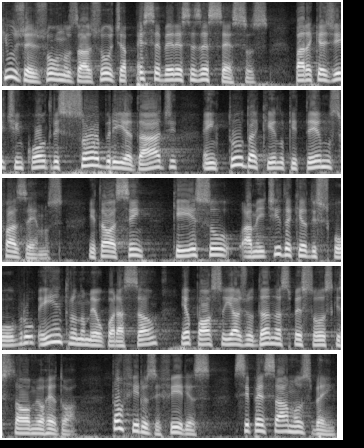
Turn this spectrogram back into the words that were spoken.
Que o jejum nos ajude a perceber esses excessos, para que a gente encontre sobriedade em tudo aquilo que temos, fazemos. Então, assim, que isso, à medida que eu descubro, entro no meu coração, eu posso ir ajudando as pessoas que estão ao meu redor. Então, filhos e filhas, se pensarmos bem,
